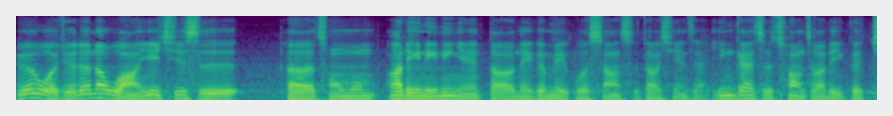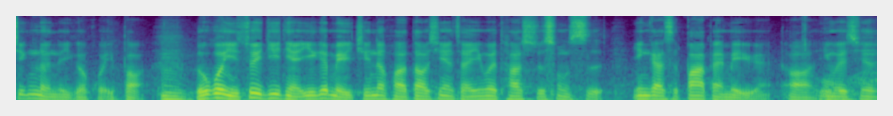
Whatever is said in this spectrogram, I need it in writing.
因为我觉得呢，网易其实。呃，从二零零零年到那个美国上市到现在，应该是创造了一个惊人的一个回报。嗯，如果以最低点一个美金的话，到现在，因为它是送四应该是八百美元啊，因为现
